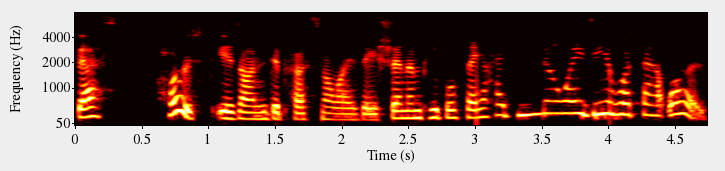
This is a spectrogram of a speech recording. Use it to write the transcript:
best post is on depersonalization, and people say, I had no idea what that was.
